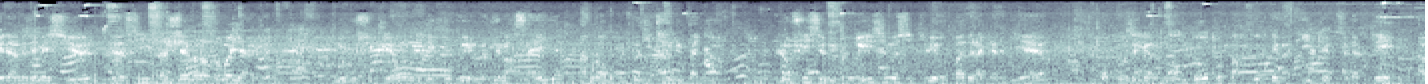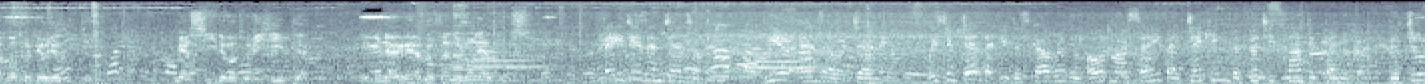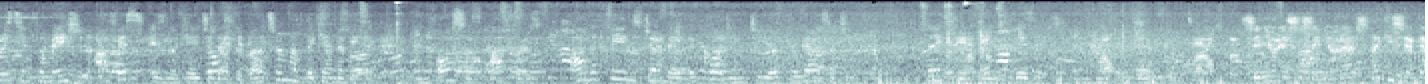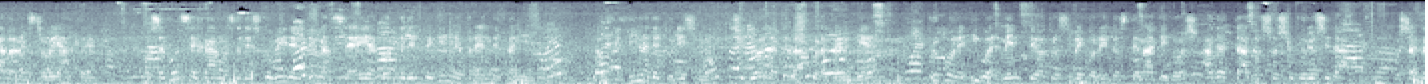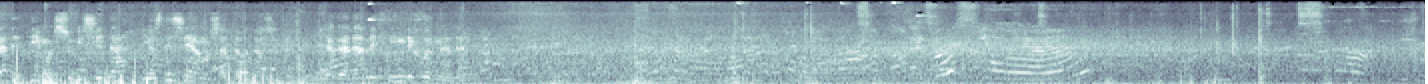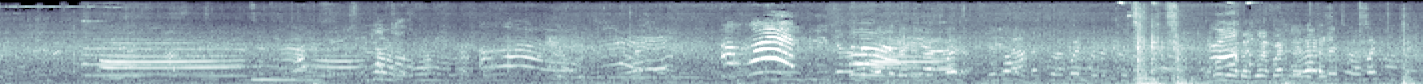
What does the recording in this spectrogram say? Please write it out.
Mesdames et messieurs, ainsi s'achève notre voyage. Nous vous suggérons de découvrir le vieux Marseille à bord du petit train du panier. L'Office du tourisme, situé au pas de la Canebière, propose également d'autres parcours thématiques adaptés à votre curiosité. Merci de votre visite et une agréable fin de journée à tous. Ladies and gentlemen, here ends our journey. We suggest that you discover the Old Marseille by taking the Petit Train du Panier. The Tourist Information Office is located at the bottom of the Canopy and also offers the themes journey according to your curiosity. Thank you for your visit and have a very good day. Señores y señoras, aquí se acaba nuestro viaje. Os aconsejamos de descubrir el Río Marseille a bordo del pequeño tren de Panier. La oficina de turismo, situada debajo la Canebière, propone igualmente otros recorridos temáticos adaptados a su curiosidad. Os agradecemos su visita y os deseamos a todos un agradable fin de jornada. بچوا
